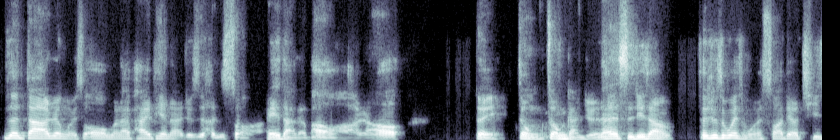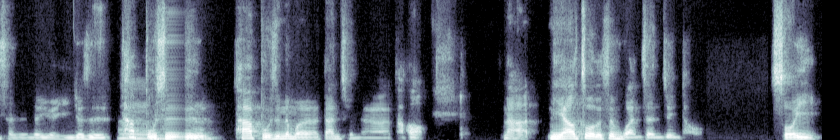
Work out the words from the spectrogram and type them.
认大家认为说哦，我们来拍片啊，就是很爽啊，可以打个炮啊，然后。对，这种这种感觉，但是实际上，这就是为什么会刷掉七成人的原因，就是它不是、嗯、它不是那么单纯的打炮。那你要做的是完成镜头，所以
